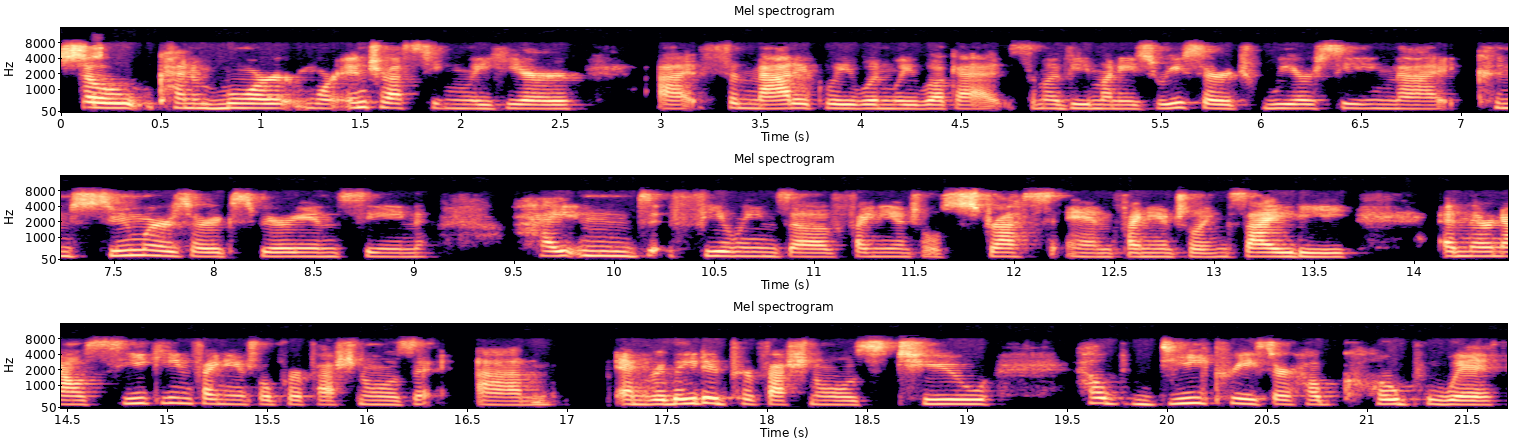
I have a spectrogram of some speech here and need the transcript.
So, kind of more more interestingly here, uh, thematically, when we look at some of eMoney's research, we are seeing that consumers are experiencing heightened feelings of financial stress and financial anxiety, and they're now seeking financial professionals um, and related professionals to help decrease or help cope with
